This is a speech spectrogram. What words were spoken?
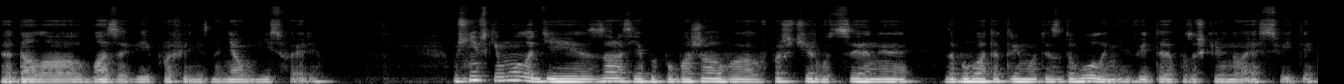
е, дала базові профільні знання в моїй сфері. Учнівській молоді зараз я би побажав е, в першу чергу це не забувати отримувати задоволення від е, позашкільної освіти,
